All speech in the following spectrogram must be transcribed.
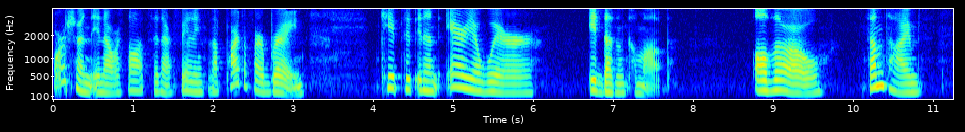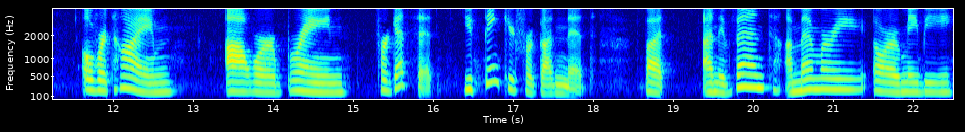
portion in our thoughts and our feelings and a part of our brain keeps it in an area where it doesn't come up. Although sometimes over time, our brain forgets it. You think you've forgotten it, but an event, a memory, or maybe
